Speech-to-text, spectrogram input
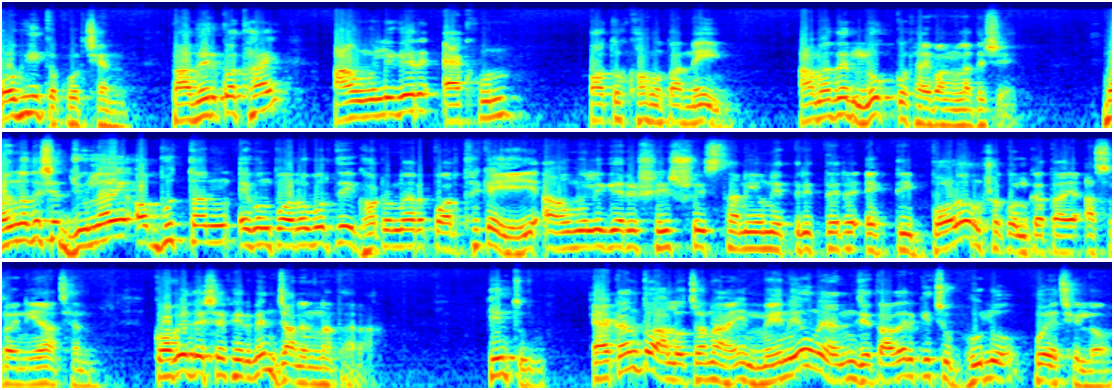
অভিহিত করছেন। তাদের কথায় আওয়ামী লীগের এখন অত ক্ষমতা নেই। আমাদের লোক কোথায় বাংলাদেশে? বাংলাদেশের জুলাই অভ্যুত্থান এবং পরবর্তী ঘটনার পর থেকেই আওয়ামী লীগের শীর্ষস্থানীয় নেতৃত্বের একটি বড় অংশ কলকাতায় আশ্রয় নিয়ে আছেন। কবে দেশে ফিরবেন জানেন না তারা। কিন্তু একান্ত আলোচনায় মেনেও নেন যে তাদের কিছু ভুলও হয়েছিল।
